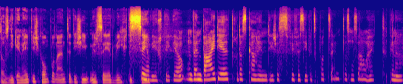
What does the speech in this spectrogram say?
Also die genetische Komponente, die scheint mir sehr wichtig zu Sehr wichtig, ja. Und wenn beide Eltern das haben, ist es 75 Prozent, dass man es auch hat. Genau.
